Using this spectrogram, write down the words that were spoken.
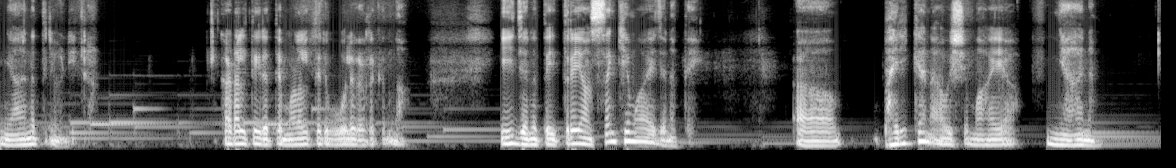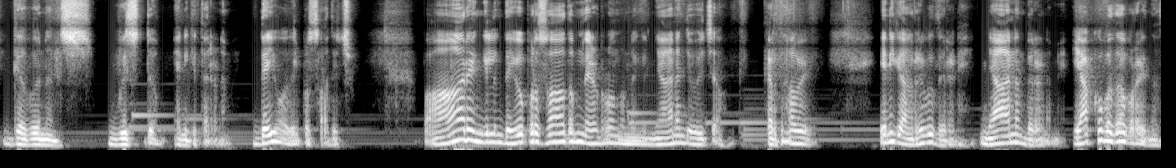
ജ്ഞാനത്തിന് വേണ്ടിയിട്ടാണ്. കടൽ തീരത്തെ മണൽത്തിരി പോലെ കിടക്കുന്ന ഈ ജനത്തെ ഇത്രയും അസംഖ്യമായ ജനത്തെ ഭരിക്കാൻ ആവശ്യമായ ജ്ഞാനം ഗവേണൻസ് വിസ്ഡം എനിക്ക് തരണം. ദൈവം അതിൽ പ്രസാദിച്ചു. അപ്പം ആരെങ്കിലും ദൈവപ്രസാദം നേടണമെന്നുണ്ടെങ്കിൽ ജ്ഞാനം ചോദിച്ചാൽ കർത്താവേ എനിക്ക് അറിവ് തരണേ ജ്ഞാനം തരണമേ. യാക്കോബത പറയുന്നത്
